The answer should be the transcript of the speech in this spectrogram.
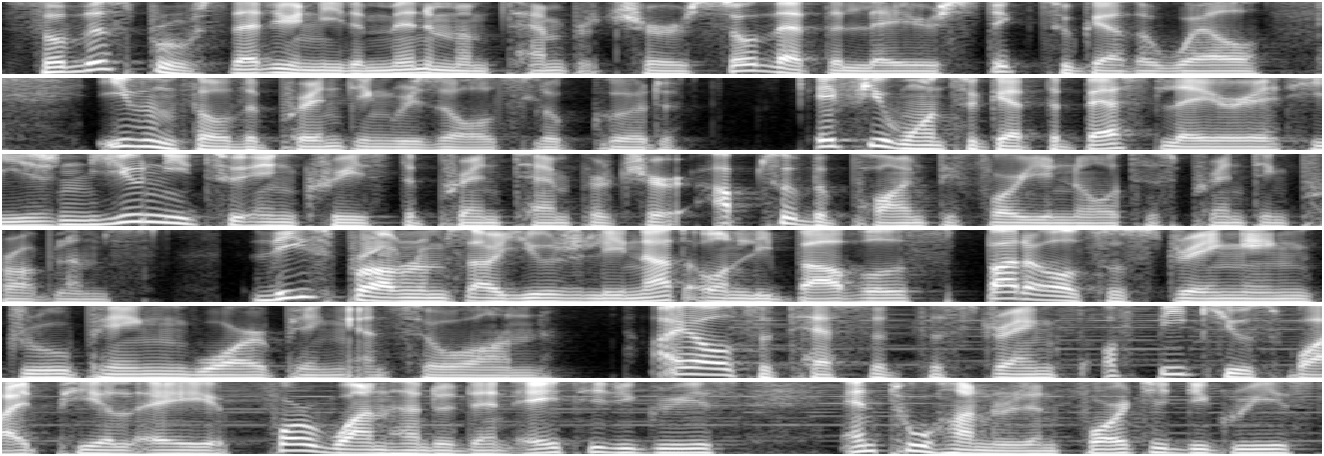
So this proves that you need a minimum temperature so that the layers stick together well, even though the printing results look good. If you want to get the best layer adhesion, you need to increase the print temperature up to the point before you notice printing problems. These problems are usually not only bubbles, but also stringing, drooping, warping and so on. I also tested the strength of BQ's white PLA for 180 degrees and 240 degrees.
